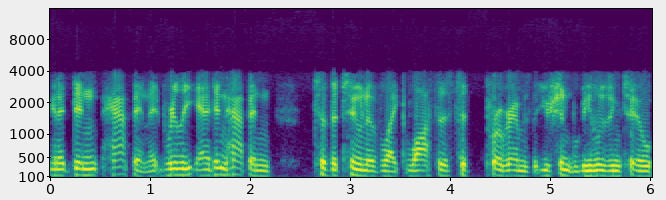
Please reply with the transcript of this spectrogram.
And it didn't happen. It really and it didn't happen to the tune of like losses to programs that you shouldn't be losing to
